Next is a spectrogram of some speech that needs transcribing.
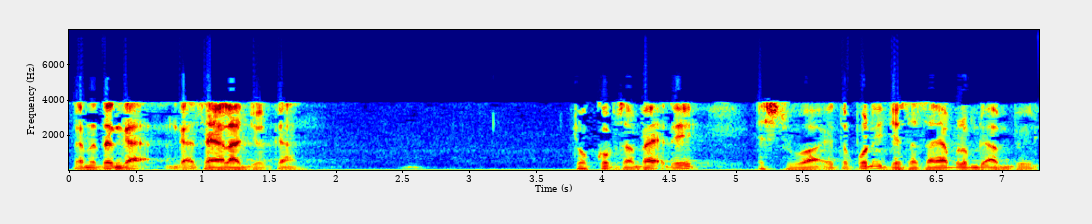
Dan itu nggak nggak saya lanjutkan. Cukup sampai di S2. Itu pun ijazah saya belum diambil.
